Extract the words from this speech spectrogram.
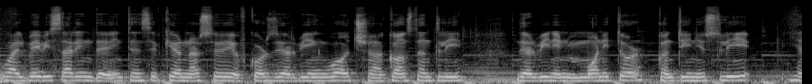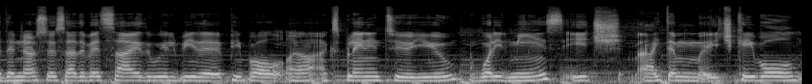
While babies are in the intensive care nursery, of course, they are being watched uh, constantly. They are being monitored continuously. Yeah, the nurses at the bedside will be the people uh, explaining to you what it means, each item, each cable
